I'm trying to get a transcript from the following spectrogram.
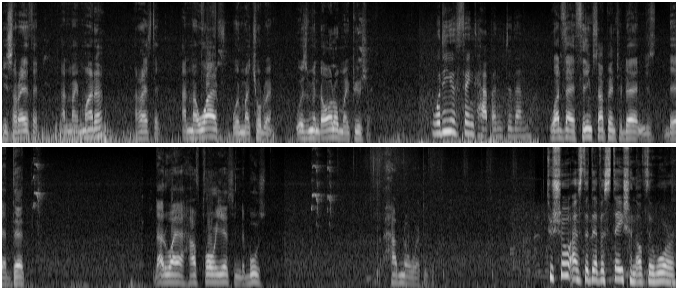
is arrested, and my mother arrested, and my wife with my children, which means all of my future. What do you think happened to them? What I think happened to them is they're dead. That's why I have four years in the bush. I have nowhere to go. To show us the devastation of the war,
